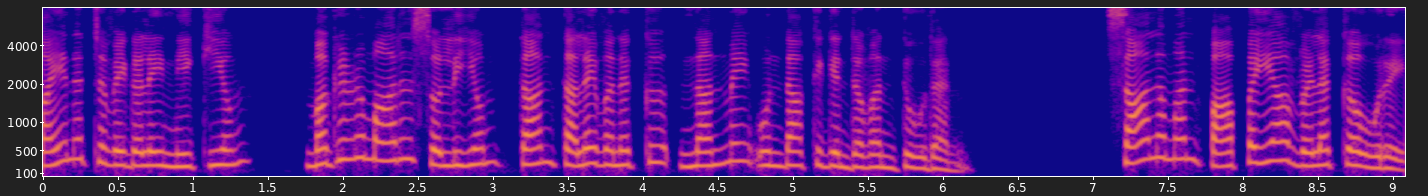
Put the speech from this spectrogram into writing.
பயனற்றவைகளை நீக்கியும் மகிழுமாறு சொல்லியும் தன் தலைவனுக்கு நன்மை உண்டாக்குகின்றவன் தூதன். சாலமன் பாப்பையா விளக்க உரை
